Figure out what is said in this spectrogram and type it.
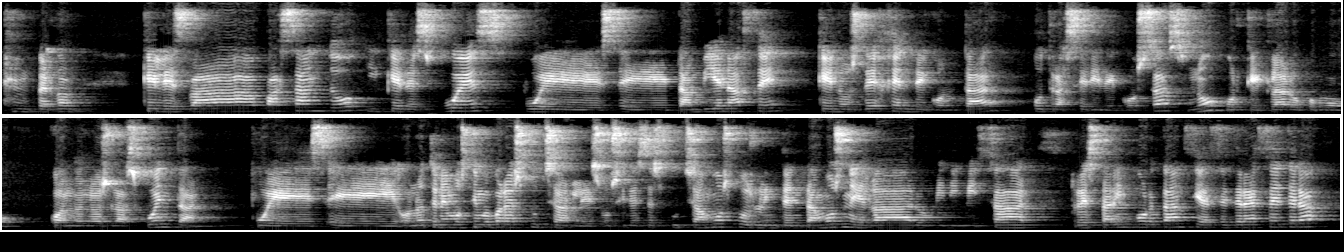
perdón, que les va pasando y que después pues eh, también hace que nos dejen de contar otra serie de cosas, ¿no? Porque claro, como cuando nos las cuentan, pues eh, o no tenemos tiempo para escucharles, o si les escuchamos, pues lo intentamos negar o minimizar, restar importancia, etcétera, etcétera,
